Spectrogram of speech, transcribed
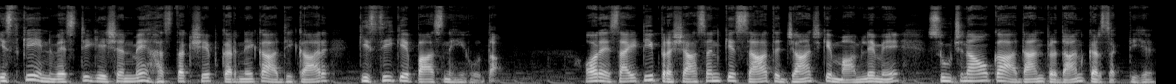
इसके इन्वेस्टिगेशन में हस्तक्षेप करने का अधिकार किसी के पास नहीं होता। और एसआईटी प्रशासन के साथ जाँच के मामले में सूचनाओं का आदान प्रदान कर सकती है।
